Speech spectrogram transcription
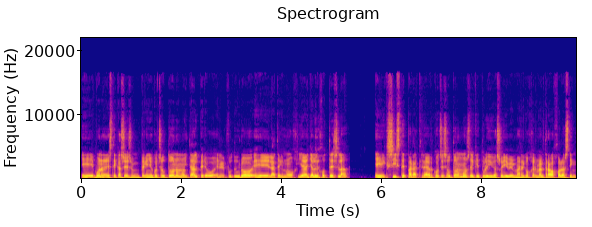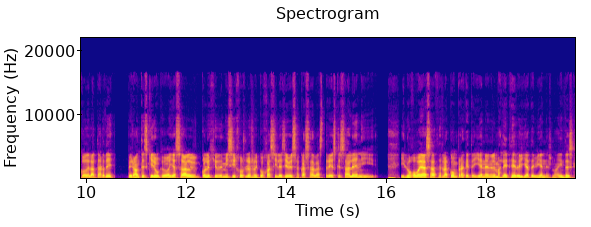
eh, bueno, en este caso es un pequeño coche autónomo y tal, pero en el futuro eh, la tecnología, ya lo dijo Tesla, eh, existe para crear coches autónomos de que tú le digas, oye, ven a recogerme al trabajo a las 5 de la tarde, pero antes quiero que vayas al colegio de mis hijos, les recojas y les lleves a casa a las 3 que salen y, y luego vayas a hacer la compra, que te llenen el maletero y ya te vienes, ¿no? entonces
